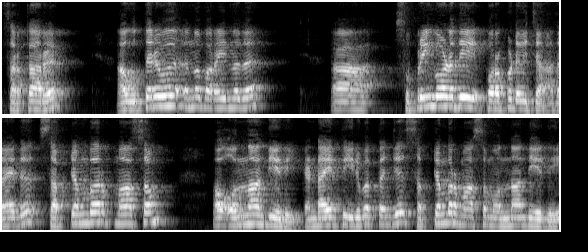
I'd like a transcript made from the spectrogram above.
സർക്കാർ ആ ഉത്തരവ് എന്ന് പറയുന്നത് സുപ്രീം കോടതി പുറപ്പെടുവിച്ച അതായത് സെപ്റ്റംബർ മാസം ഒന്നാം തീയതി രണ്ടായിരത്തി ഇരുപത്തഞ്ച് സെപ്റ്റംബർ മാസം ഒന്നാം തീയതി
